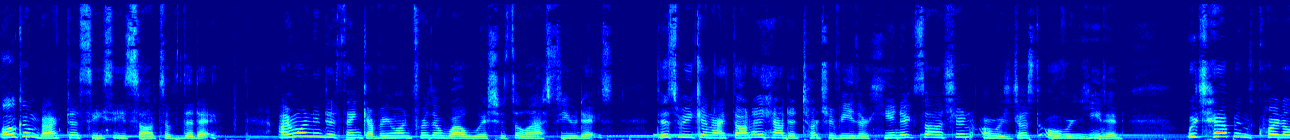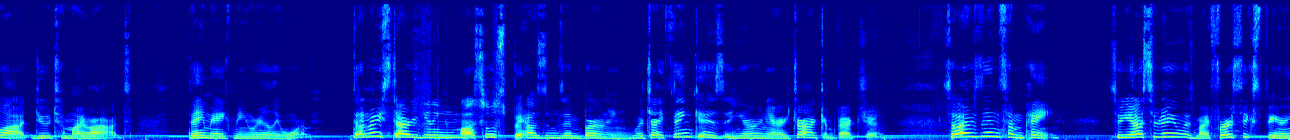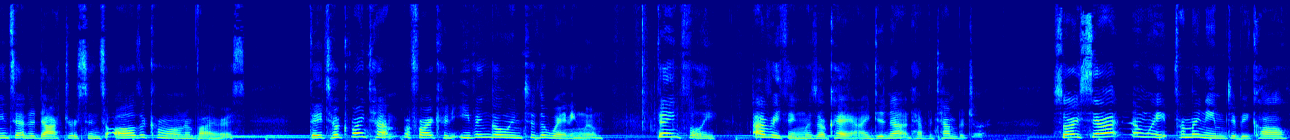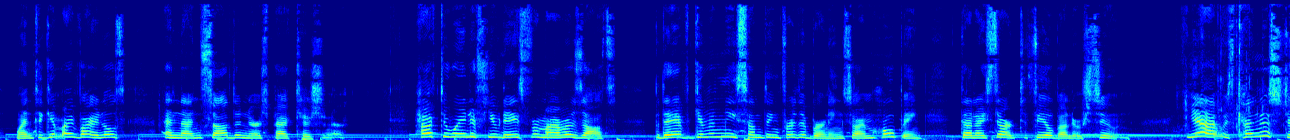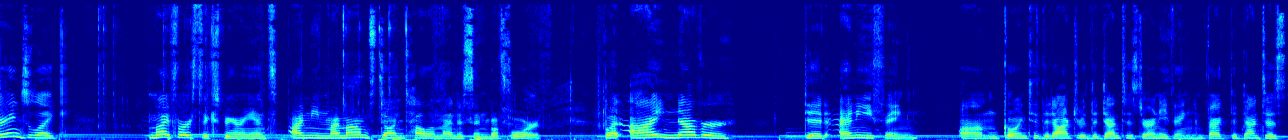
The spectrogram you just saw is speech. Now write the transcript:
Welcome back to CC's Thoughts of the Day. I wanted to thank everyone for their well wishes the last few days. This weekend, I thought I had a touch of either heat exhaustion or was just overheated, which happens quite a lot due to my rods. They make me really warm. Then I started getting muscle spasms and burning, which I think is a urinary tract infection. So I was in some pain. So yesterday was my first experience at a doctor since all the coronavirus. They took my temp before I could even go into the waiting room. Thankfully, everything was okay. I did not have a temperature. So I sat and waited for my name to be called, went to get my vitals, and then saw the nurse practitioner. Have to wait a few days for my results, but they have given me something for the burning, so I'm hoping that I start to feel better soon. Yeah, it was kind of strange, like my first experience. I mean, my mom's done telemedicine before but I never did anything um, going to the doctor, the dentist, or anything. In fact, the dentist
